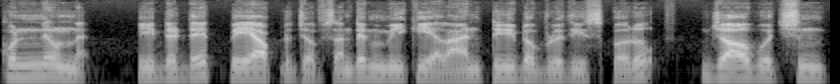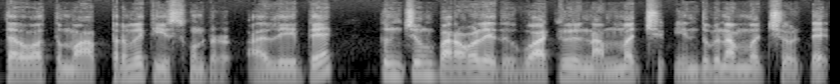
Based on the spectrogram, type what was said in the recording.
కొన్ని ఉన్నాయి. ఏంటంటే పే ఆఫ్టర్ జాబ్స్ అంటే మీకు ఎలాంటి డబ్బులు తీసుకోరు. జాబ్ వచ్చిన తర్వాత మాత్రమే తీసుకుంటారు. అది అయితే కొంచెం పర్వాలేదు. వాటిని నమ్మచ్చు. ఎందుకు నమ్మచ్చు అంటే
